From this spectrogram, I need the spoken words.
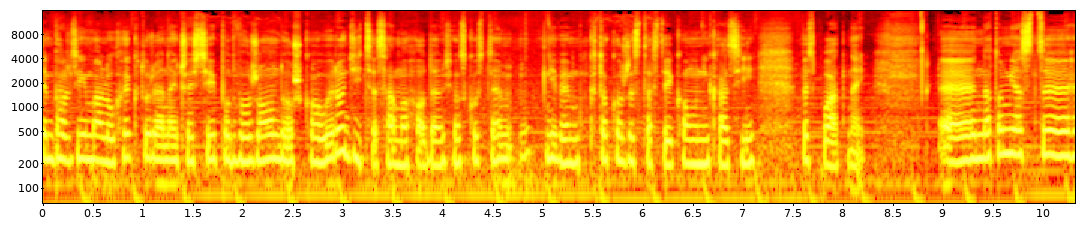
tym bardziej maluchy, które najczęściej podwożą do szkoły rodzice samochodem. W związku z tym nie wiem, kto korzysta z tej komunikacji bezpłatnej. E, natomiast e,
